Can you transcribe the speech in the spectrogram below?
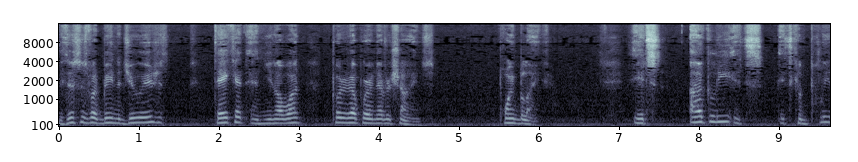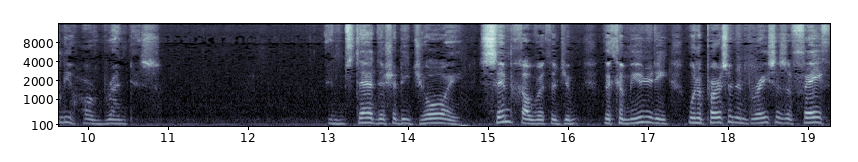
If this is what being a Jew is, take it, and you know what? Put it up where it never shines. Point blank. It's ugly. It's it's completely horrendous. Instead, there should be joy, simcha with the, the community when a person embraces a faith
